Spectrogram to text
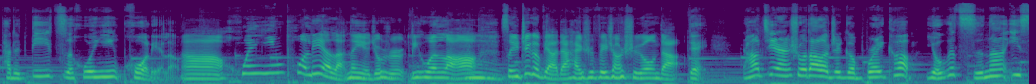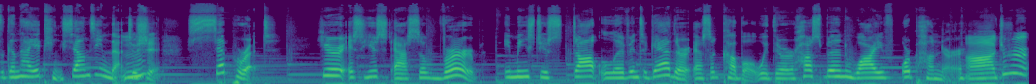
他的第一次婚姻破裂了啊，婚姻破裂了，那也就是离婚了啊。嗯、所以这个表达还是非常实用的。对，然后既然说到了这个 break up，有个词呢，意思跟它也挺相近的，就是 separate。Here is used as a verb. It means to stop living together as a couple with your husband, wife, or partner. 啊，就是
